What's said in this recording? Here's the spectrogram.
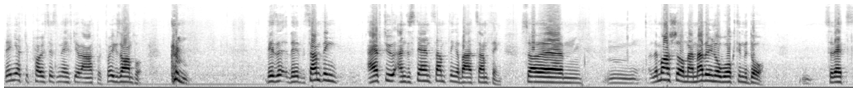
Then you have to process, and then you have to have output. For example, there's a, there's something I have to understand something about something. So um, mm, the mashal, my mother-in-law walked in the door. So that's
